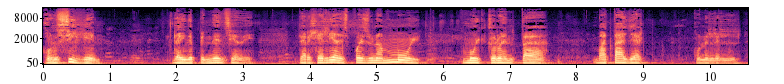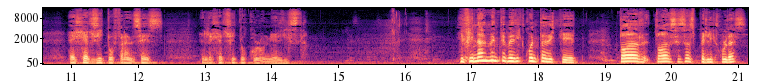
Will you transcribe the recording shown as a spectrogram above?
consiguen la independencia de, Argelia después de una muy, muy cruenta batalla con el, ejército francés, el ejército colonialista. Y finalmente me di cuenta de que todas, todas esas películas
